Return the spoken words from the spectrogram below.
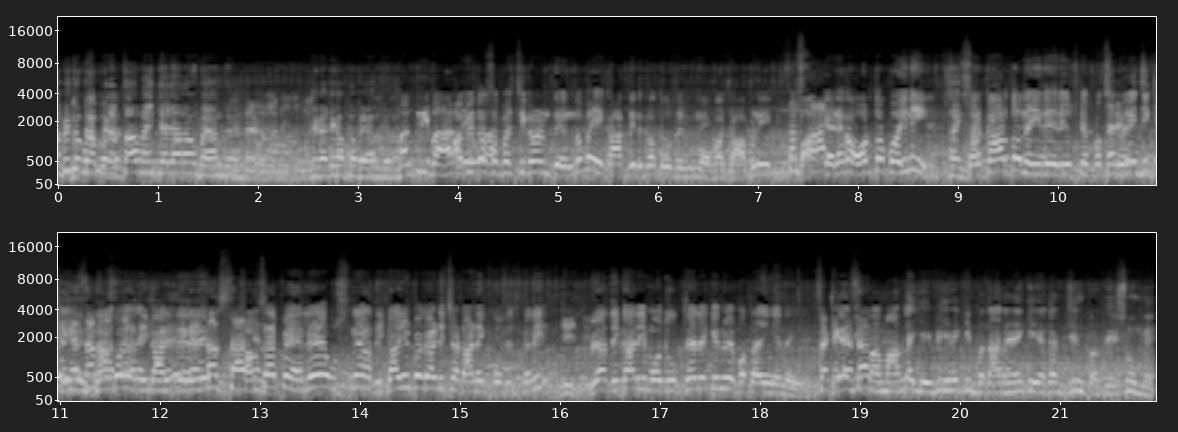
अभी तो गिरफ़्तार नहीं किया जा रहा हूँ बयान दे रहे हैं। जगह जगह अपना बयान मंत्री बाहर अभी तो स्पष्टीकरण दे दो भाई एक आध दिन का तो उसे भी मौका था अपनी। बात कहने का और तो कोई नहीं। सरकार तो नहीं दे रही उसके पक्ष में। ठीक है, साहब, ना कोई अधिकारी दे रहे। सबसे पहले उसने अधिकारियों पे गाड़ी चढ़ाने की कोशिश करी। वे अधिकारी मौजूद थे लेकिन वे बताएँगे नहीं। सर मामला ये भी है कि बता रहे हैं कि अगर जिन प्रदेशों में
